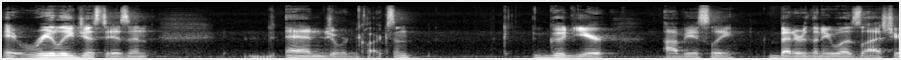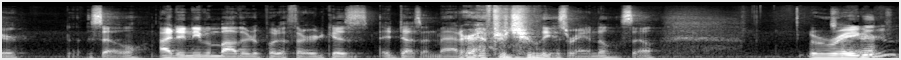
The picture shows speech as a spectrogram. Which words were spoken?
It really just isn't. And Jordan Clarkson. good year, obviously better than he was last year. So I didn't even bother to put a third because it doesn't matter after Julius Randle. So Reagan,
